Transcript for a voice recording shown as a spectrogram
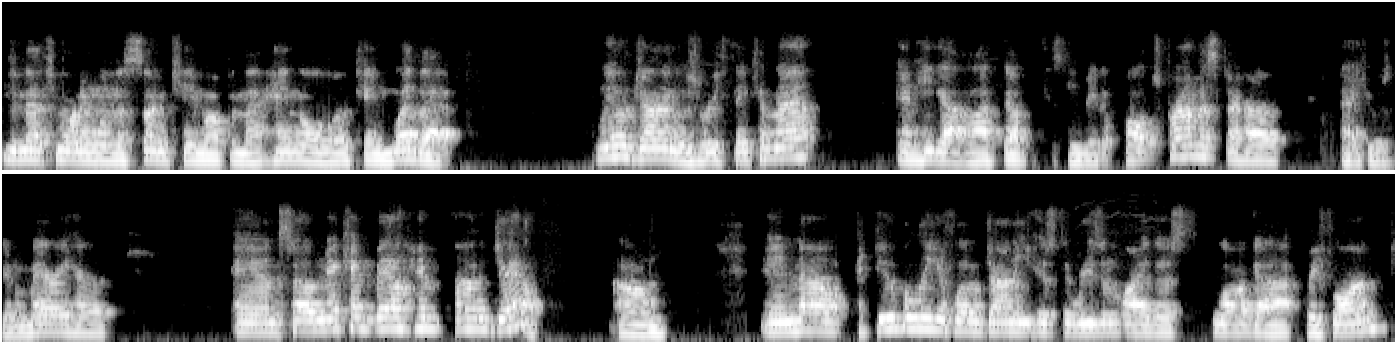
the next morning when the sun came up and that hangover came with it, little Johnny was rethinking that, and he got locked up because he made a false promise to her that he was going to marry her and so Nick had to bail him out of jail. Um, and now I do believe Little Johnny is the reason why this law got reformed,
